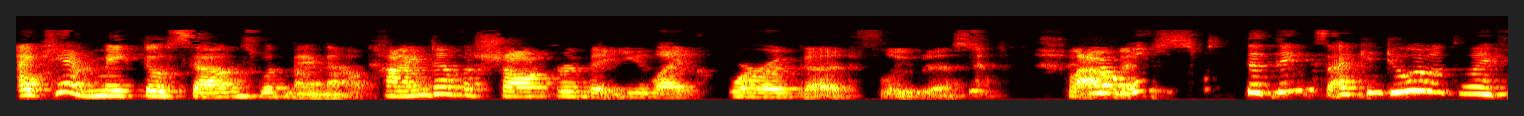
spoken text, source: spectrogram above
I can't make those sounds with my mouth. Kind of a shocker that you like were a good flutist. The thing is, I can do it with my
